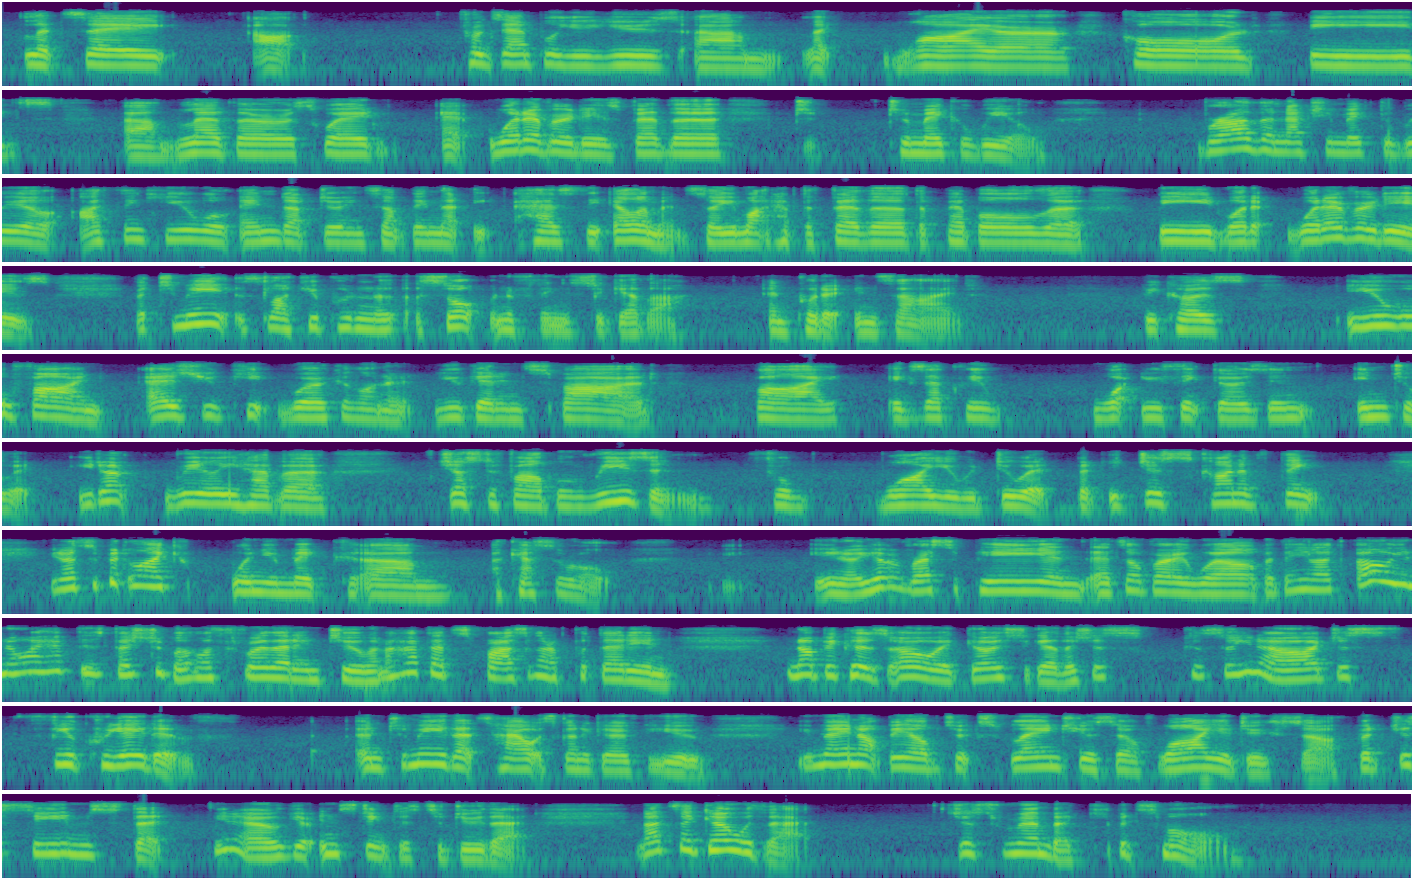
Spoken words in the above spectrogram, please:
let's say, uh, for example, you use um, like wire, cord, beads, um, leather, suede, eh, whatever it is, feather, to, to make a wheel rather than actually make the wheel, I think you will end up doing something that has the elements. So you might have the feather, the pebble, the bead, what, whatever it is. But to me, it's like you put an assortment of things together and put it inside. Because you will find as you keep working on it, you get inspired by exactly what you think goes in into it. You don't really have a justifiable reason for why you would do it, but you just kind of think you know, it's a bit like when you make um, a casserole. You know, you have a recipe and that's all very well, but then you're like, oh, you know, I have this vegetable, I'm going to throw that in too, and I have that spice, I'm going to put that in. Not because, oh, it goes together, it's just because, you know, I just feel creative. And to me, that's how it's going to go for you. You may not be able to explain to yourself why you do stuff, but it just seems that, you know, your instinct is to do that. And I'd say go with that. Just remember, keep it small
